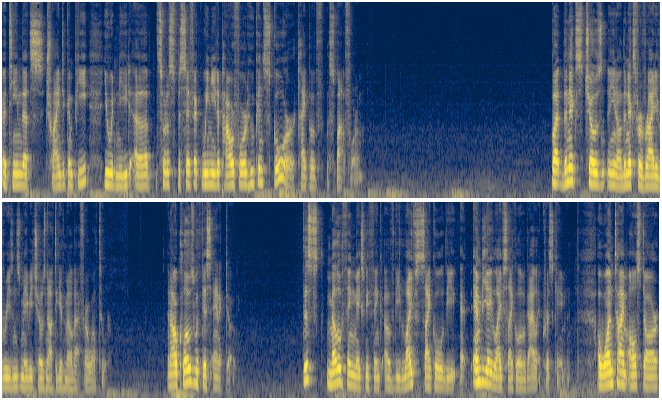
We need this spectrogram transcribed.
a team that's trying to compete, you would need a sort of specific, we need a power forward who can score type of spot for him. But the Knicks chose, you know, the Knicks for a variety of reasons maybe chose not to give Mel that farewell tour. And I'll close with this anecdote. This Melo thing makes me think of the life cycle, the NBA life cycle of a guy like Chris Kaman a one time All Star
